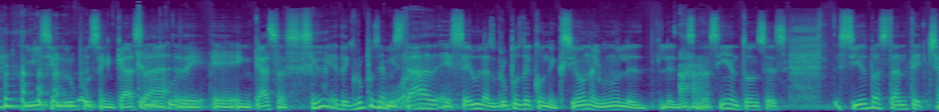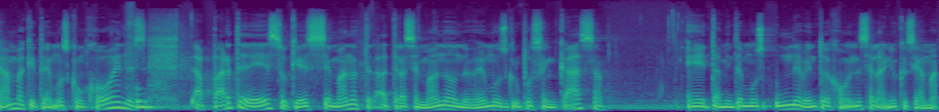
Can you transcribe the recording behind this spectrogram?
1100 grupos en casa, de, eh, en casas, sí, de grupos de amistad, eh, células, grupos de conexión, algunos les, dicen así. Entonces, sí es bastante chamba que tenemos con jóvenes. Aparte de eso, que es semana tras semana donde vemos grupos en casa. Eh, también tenemos un evento de jóvenes al año que se llama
